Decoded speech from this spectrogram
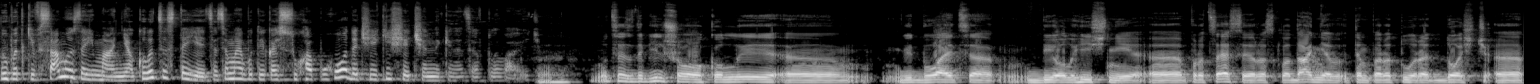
випадків самозаймання? Коли це стається? Це має бути якась суха погода, чи які ще чинники на це впливають? Ну, це здебільшого, коли е, відбуваються біологічні е, процеси, розкладання, температура, дощ. Е,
